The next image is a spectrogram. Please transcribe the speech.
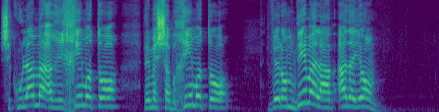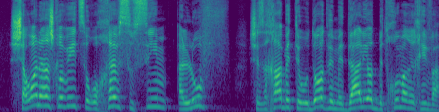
שכולם מעריכים אותו ומשבחים אותו ולומדים עליו עד היום. שרון הרשקוביץ הוא רוכב סוסים אלוף שזכה בתעודות ומדליות בתחום הרכיבה.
